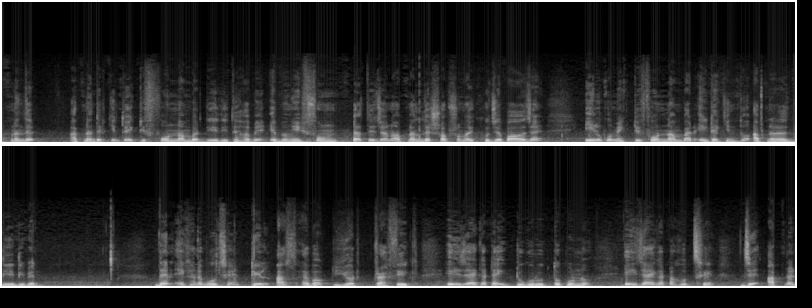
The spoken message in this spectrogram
আপনাদের আপনাদের কিন্তু একটি ফোন নাম্বার দিয়ে দিতে হবে এবং এই ফোনটাতে যেন আপনাদের সবসময় খুঁজে পাওয়া যায়, এরকম একটি ফোন নাম্বার এটা কিন্তু আপনারা দিয়ে দিবেন। দেন এখানে বলছে tell us about your traffic এই জায়গাটা একটু গুরুত্বপূর্ণ। এই জায়গাটা হচ্ছে যে আপনার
